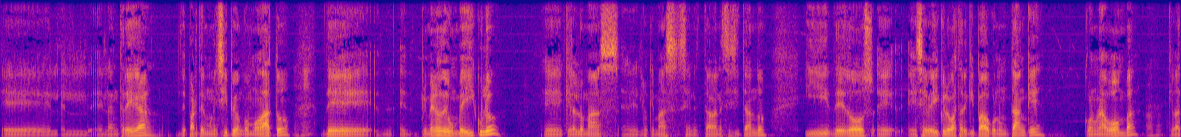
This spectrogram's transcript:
eh, el- el- la entrega de parte del municipio en comodato de, de- primero de un vehículo eh, que era lo más eh, lo que más se estaba necesitando y de dos eh, ese vehículo va a estar equipado con un tanque con una bomba que va,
